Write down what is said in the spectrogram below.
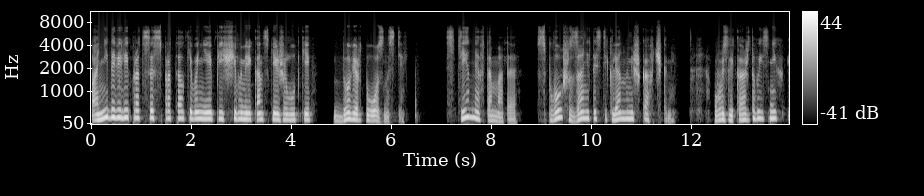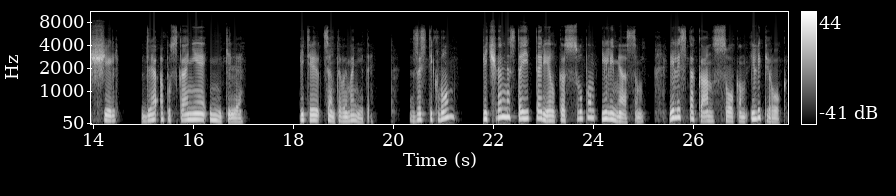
они довели процесс проталкивания пищи в американские желудки до виртуозности. Стены автомата сплошь заняты стеклянными шкафчиками. Возле каждого из них щель для опускания никеля пятицентовой монеты. За стеклом печально стоит тарелка с супом или мясом, или стакан с соком, или пирог.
